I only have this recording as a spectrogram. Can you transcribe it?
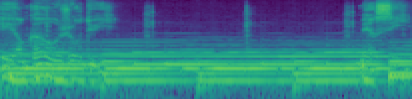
et encore aujourd'hui. Merci.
